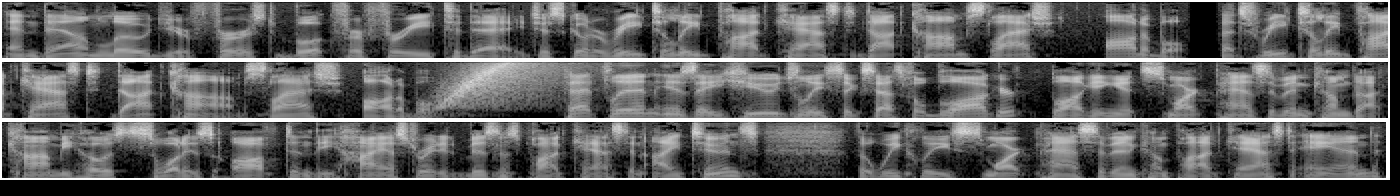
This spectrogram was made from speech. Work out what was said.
and download your first book for free today. Just go to readtoleadpodcast.com slash audible. That's readtoleadpodcast.com slash audible. Pat Flynn is a hugely successful blogger, blogging at smartpassiveincome.com. He hosts what is often the highest rated business podcast in iTunes, the weekly Smart Passive Income podcast, and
